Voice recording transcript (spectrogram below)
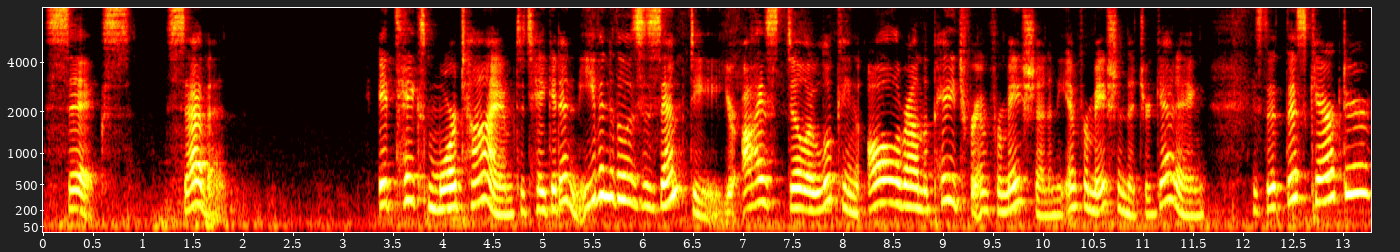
six, seven. It takes more time to take it in. Even though this is empty, your eyes still are looking all around the page for information. And the information that you're getting is that this character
